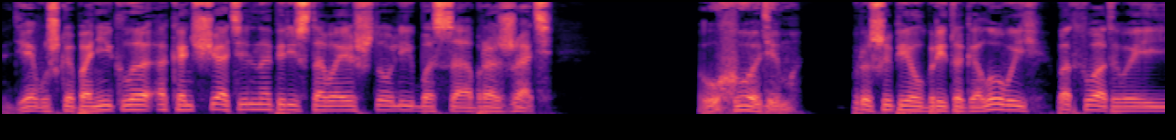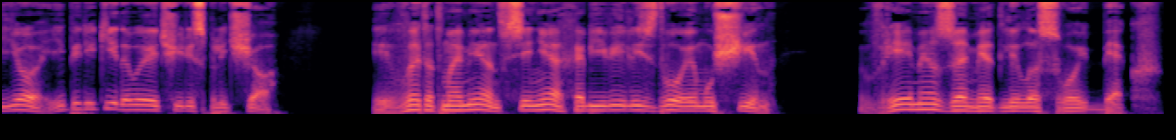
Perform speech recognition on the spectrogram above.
Девушка поникла, окончательно переставая что-либо соображать. «Уходим», — прошипел Бритоголовый, подхватывая ее и перекидывая через плечо. И в этот момент в сенях объявились двое мужчин. Время замедлило свой бег.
